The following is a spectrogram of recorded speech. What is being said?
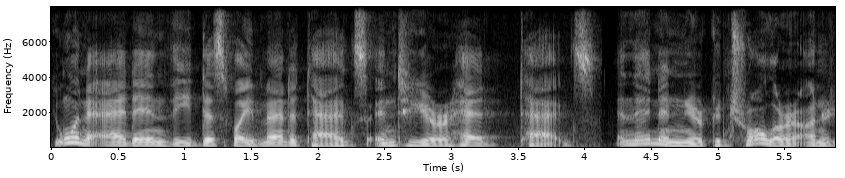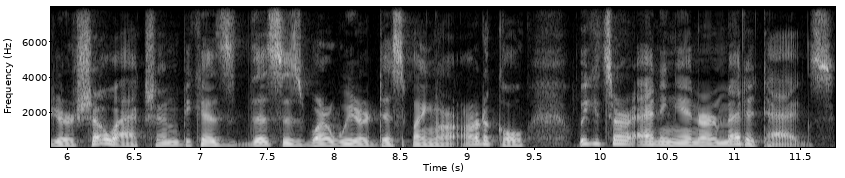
you want to add in the display meta tags into your head tags. And then in your controller under your show action, because this is where we are displaying our article, we can start adding in our meta tags.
